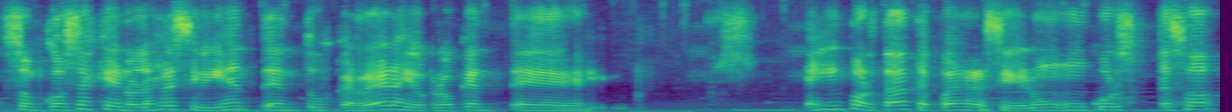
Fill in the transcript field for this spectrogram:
son cosas que no las recibí en, tus carreras. Yo creo que eh, es importante pues recibir un, curso de eso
